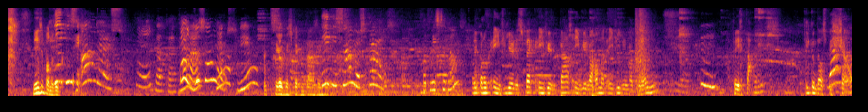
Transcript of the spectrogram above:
Niet eens een pannenkoek. Dit is anders. Nee. welke. Ja, dit is anders. Ja, weer? Ik heb ook een spek met. Dit is anders, kijk. Wat mist er dan? Maar je kan ook 1 vierde spek, 1 vierde kaas, 1 vierde ham en 1 vierde macaroni doen. Vegetarisch. Frikandel speciaal.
